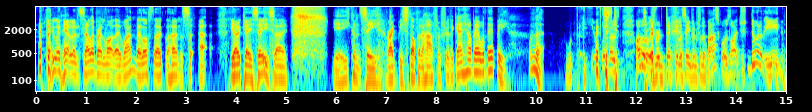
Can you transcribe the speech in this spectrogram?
they went out and celebrated like they won. They lost to Oklahoma, uh, the OKC. So, yeah, you couldn't see rugby stopping a halfway through the game. How bad would that be? Wouldn't it? Would be. I thought it was ridiculous even for the basketball. It was like, just do it at the end.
